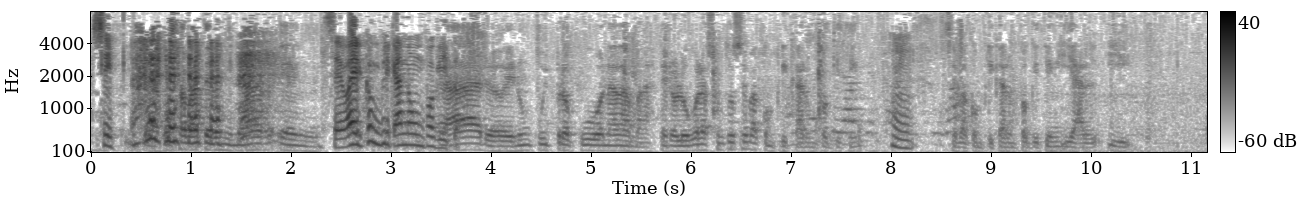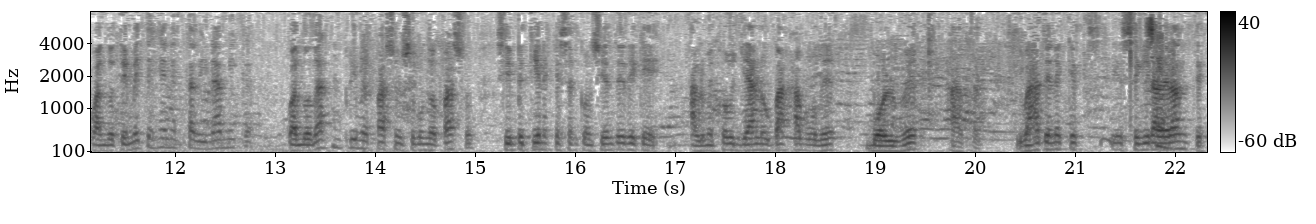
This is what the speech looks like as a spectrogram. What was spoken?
Sí. la cosa va a terminar en... Se va a ir complicando un poquito. Claro, en un pui pro quo nada más, pero luego el asunto se va a complicar un poquitín. Hmm se va a complicar un poquitín y, al, y cuando te metes en esta dinámica, cuando das un primer paso, un segundo paso, siempre tienes que ser consciente de que a lo mejor ya no vas a poder volver atrás y vas a tener que seguir adelante.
